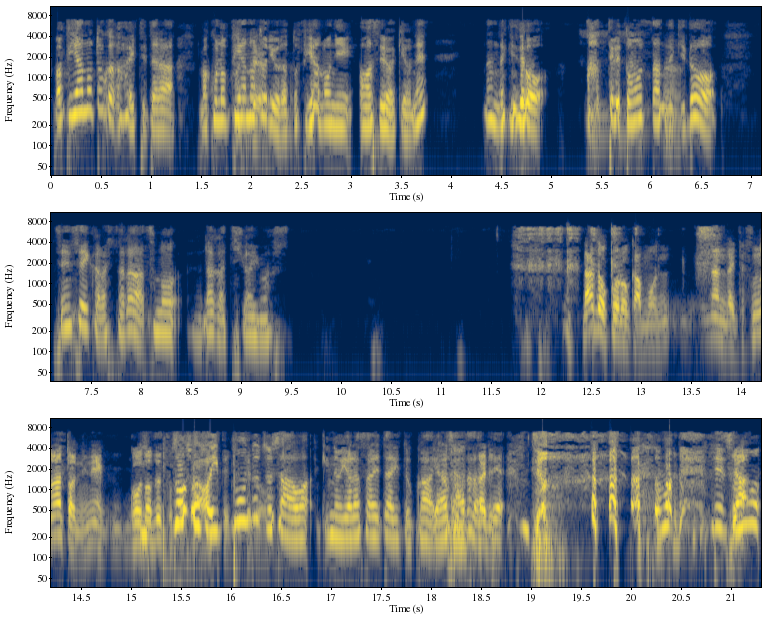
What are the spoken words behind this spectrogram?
まあ、ピアノとかが入ってたら、まあ、このピアノトリオだとピアノに合わせるわけよね。なんだけど、合ってると思ったんだけど、先生からしたら、そのラが違います。だどころかもう、なんだっけ、その後にね、5度ずつそうそうそう、一本ずつさ、わのやらされたりとか、やらされたりって。そうその で、その、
